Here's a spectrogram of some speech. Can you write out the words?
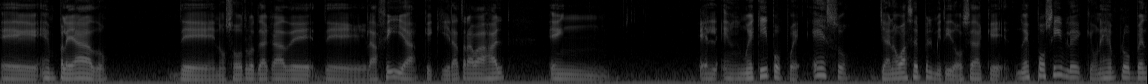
eh, empleado de nosotros de acá de, de la FIA que quiera trabajar en, el, en un equipo, pues eso ya no va a ser permitido. O sea que no es posible que un ejemplo Ben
